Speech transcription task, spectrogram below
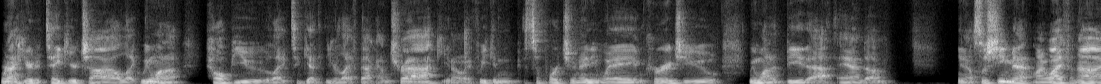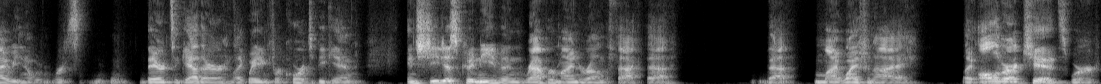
we're not here to take your child. Like we want to help you like to get your life back on track. You know if we can support you in any way encourage you we want to be that. And um, you know so she met my wife and i we, you know we're there together like waiting for court to begin and she just couldn't even wrap her mind around the fact that that my wife and i like all of our kids were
